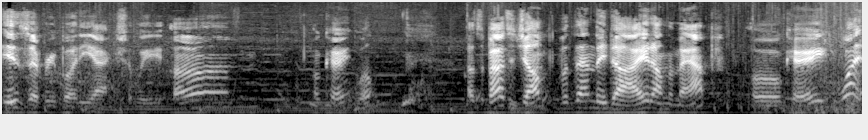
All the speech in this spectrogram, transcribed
is everybody, actually? Um. Okay, well. I was about to jump, but then they died on the map. Okay. What?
